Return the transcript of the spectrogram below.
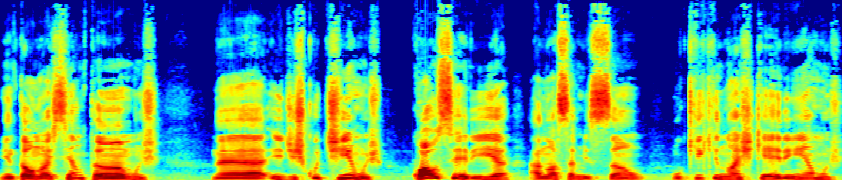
Então nós sentamos né, e discutimos qual seria a nossa missão, o que, que nós queremos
